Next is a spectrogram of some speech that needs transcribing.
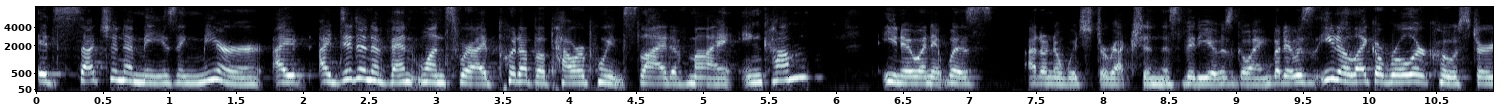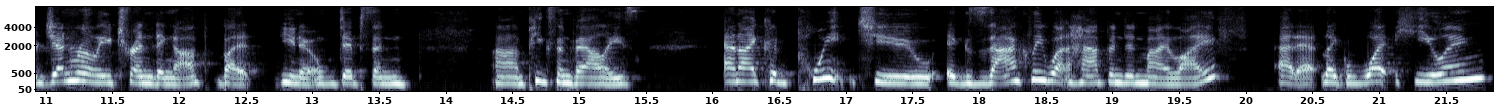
it's such an amazing mirror. I I did an event once where I put up a PowerPoint slide of my income, you know, and it was I don't know which direction this video is going, but it was, you know, like a roller coaster, generally trending up, but, you know, dips and um, peaks and valleys. And I could point to exactly what happened in my life at, at like what healing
